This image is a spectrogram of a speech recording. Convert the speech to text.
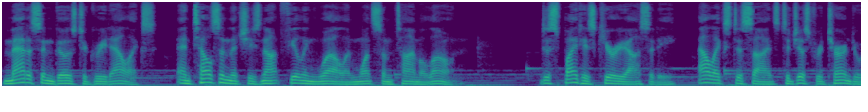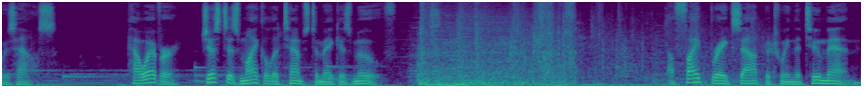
Madison goes to greet Alex, and tells him that she's not feeling well and wants some time alone. Despite his curiosity, Alex decides to just return to his house. However, just as Michael attempts to make his move, a fight breaks out between the two men,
